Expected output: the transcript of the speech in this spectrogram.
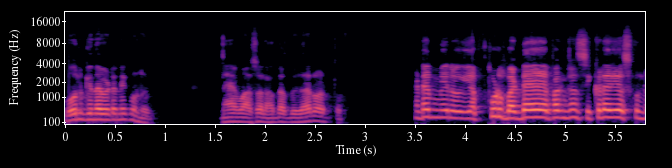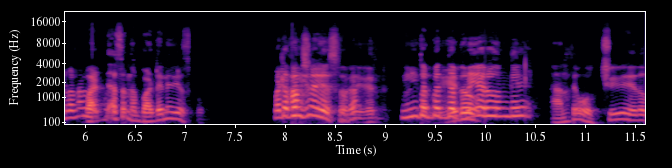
ఫోన్ కింద పెట్టడానికి ఉండదు. నేను అసలు అంత బిజారు పడతాం అంటే మీరు ఎప్పుడు బర్త్డే ఫంక్షన్స్ ఇక్కడే చేసుకుంటారా? బర్త్డే అసలు నా బర్త్డేనే చేసుకో. బర్త్డే ఫంక్షన్ చేస్తారా? ఇంత పెద్ద పేరు ఉంది. అంతే వచ్చి ఏదో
